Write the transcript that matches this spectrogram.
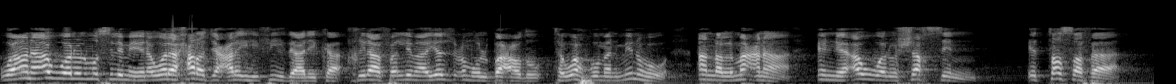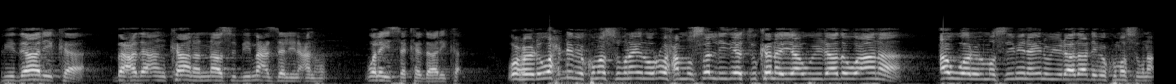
wa ana awalu lmuslimiina walaa xaraja calayhi fi dalika khilaafan lima yazcumu albacdu tawahuman minhu ana almacnaa ini awalu shaksin itasafa bidalika bacda an kana annaasu bimaczalin canhu walaysa kadalika wuxuu yidhi wax dhibi kuma sugna inuu ruuxa musalligee tukanaya uu yidhaahdo wa ana awalu lmuslimiina inuu yidhahdaa dhibi kuma sugna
